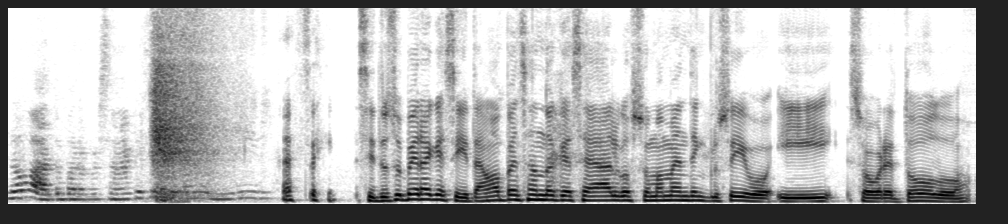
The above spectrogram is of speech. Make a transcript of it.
novatos, para personas que se quieran venir? Así. Si tú supieras que sí, estamos pensando que sea algo sumamente inclusivo y sobre todo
